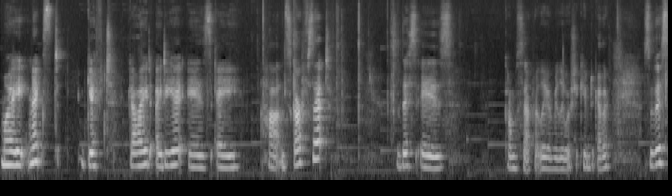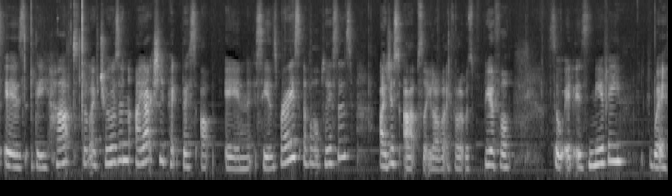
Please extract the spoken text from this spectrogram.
My next gift guide idea is a hat and scarf set. So this is comes separately, I really wish it came together. So this is the hat that I've chosen. I actually picked this up in Sainsbury's of all places. I just absolutely love it. I thought it was beautiful. So it is navy with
